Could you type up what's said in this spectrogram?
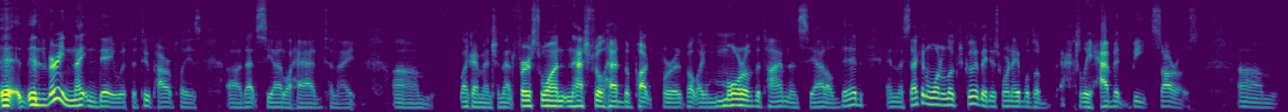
it, it's very night and day with the two power plays uh, that Seattle had tonight. Um, like I mentioned, that first one, Nashville had the puck for it felt like more of the time than Seattle did, and the second one looked good. They just weren't able to actually have it beat Saros, um,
